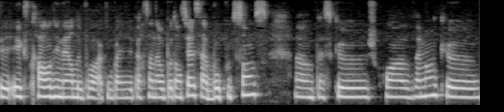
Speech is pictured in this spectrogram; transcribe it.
extraordinaire de pouvoir accompagner des personnes à haut potentiel. Ça a beaucoup de sens euh, parce que je crois vraiment que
